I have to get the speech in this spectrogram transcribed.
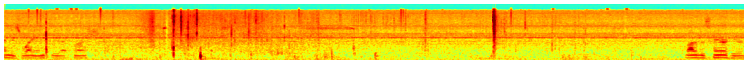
find his way in through that brush. A lot of his hair here.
